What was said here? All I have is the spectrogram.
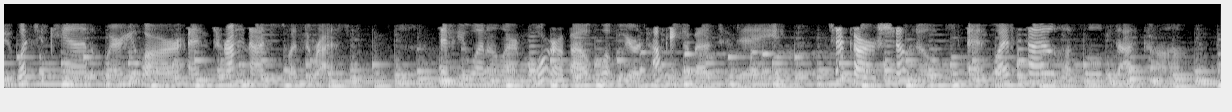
do what you can where you are and try not to sweat the rest. If you want to learn more about what we are talking about today, check our show notes at lifestylehustle.com.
